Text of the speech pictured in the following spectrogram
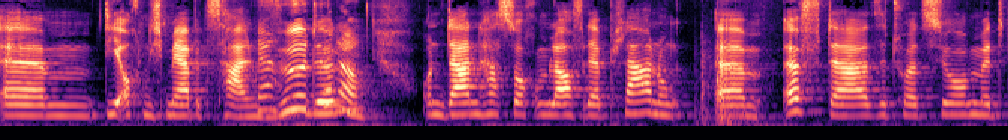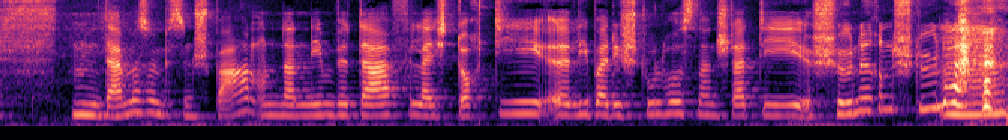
ähm, die auch nicht mehr bezahlen ja, würden. Genau. Und dann hast du auch im Laufe der Planung ähm, öfter Situationen mit, hm, da müssen wir ein bisschen sparen und dann nehmen wir da vielleicht doch die äh, lieber die Stuhlhosen anstatt die schöneren Stühle. Mhm.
